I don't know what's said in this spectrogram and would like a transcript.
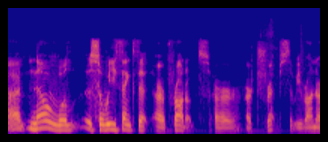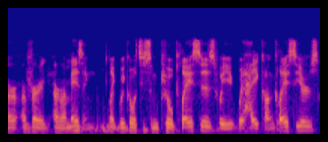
Uh, no, well, so we think that our products, our our trips that we run are, are very are amazing. Like we go to some cool places, we we hike on glaciers,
